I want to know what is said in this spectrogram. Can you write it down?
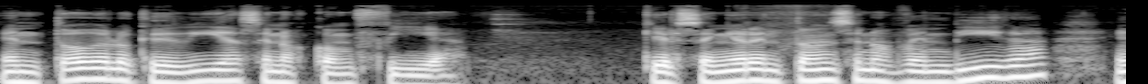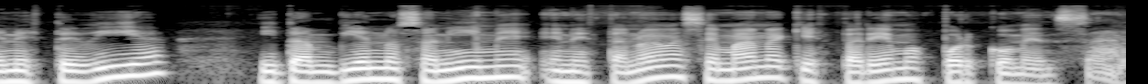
en todo lo que hoy día se nos confía. Que el Señor entonces nos bendiga en este día y también nos anime en esta nueva semana que estaremos por comenzar.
